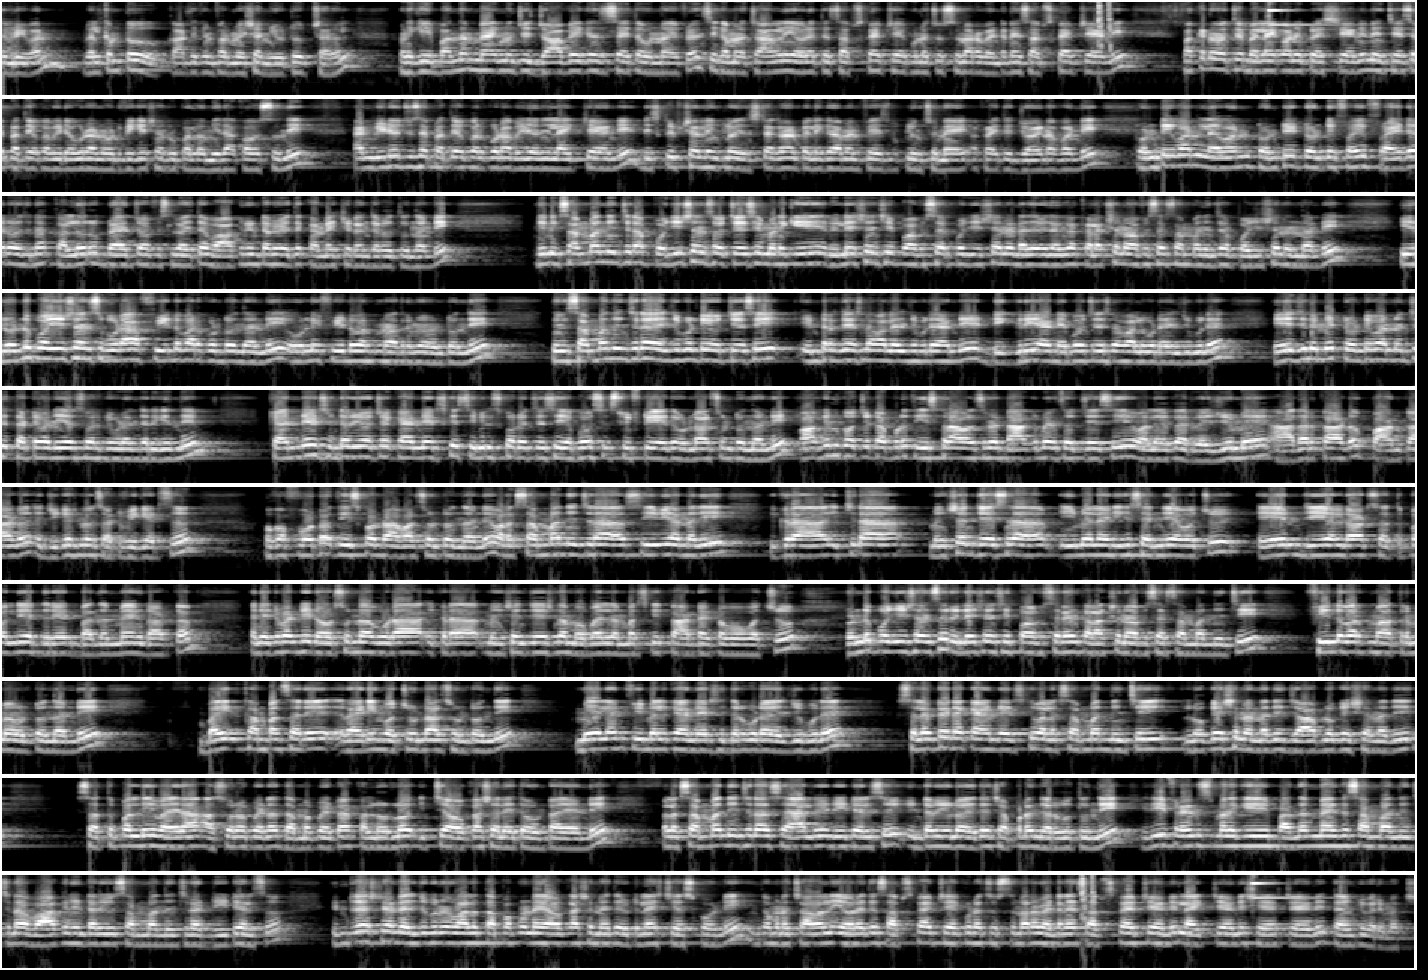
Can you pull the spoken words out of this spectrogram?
Everyone welcome to Karthik information YouTube channel మనకి Bandhan bank నుంచి job vacancies అయితే ఉన్నాయి ఫ్రెండ్స్ ఇక మన ఛానల్ని ఎవరైతే సబ్స్క్రైబ్ చేయకుండా చూస్తున్నారో వెంటనే సబ్స్క్రైబ్ చేయండి. పక్కన వచ్చే బెల్ ఐకాన్ని ప్రెస్ చేయండి. నేను చేసే ప్రతి ఒక్క వీడియో కూడా నోటిఫికేషన్ రూపంలో మీ దాకా వస్తుంది. అండ్ వీడియో చూసే ప్రతి ఒక్కరు కూడా వీడియోని లైక్ చేయండి. Description లింక్లో Instagram Telegram and Facebook links ఉన్నాయి. అక్కడైతే జాయిన్ అవ్వండి. Twenty one eleven twenty twenty five Friday రోజున కల్లూరు బ్రాంచ్ ఆఫీస్లో అయితే వాకింగ్ ఇంటర్వ్యూ అయితే కండక్ట్ చేయడం జరుగుతుందండి. దీనికి సంబంధించిన పొజిషన్స్ వచ్చేసి మనకి రిలేషన్షిప్ ఆఫీసర్ పొజిషన్ అండ్ అదేవిధంగా కలెక్షన్ ఆఫీసర్ సంబంధించిన పొజిషన్ ఉందండి. ఈ రెండు పొజిషన్స్ కూడా ఫీల్డ్ వర్క్ ఉంటుందండి. ఓన్లీ ఫీల్డ్ వర్క్ మాత్రమే ఉంటుంది. దీనికి సంబంధించిన ఎలిజిబిలిటీ వచ్చేసి ఇంటర్ చేసిన వాళ్ళు ఎలిజిబులే అండి. డిగ్రీ అండ్ అబోవ్ చేసిన వాళ్ళు కూడా ఎలిజిబులే ఏజ్ లిమిట్ ట్వంటీ వన్ నుంచి థర్టీ వన్ ఇయర్స్ వరకు ఇవ్వడం జరిగింది. క్యాండిడేట్స్ ఇంటర్వ్యూ వచ్చే క్యాండిడేట్స్కి సివిల్ స్కోర్ వచ్చేసి అబౌవ్ సిక్స్ ఫిఫ్టీ అయితే ఉండాల్సి ఉంటుందండి. వాకిన్కి వచ్చేటప్పుడు తీసుకురావాల్సిన డాక్యుమెంట్స్ వచ్చేసి వాళ్ళ యొక్క resume Aadhaar card PAN card educational certificates ఒక ఫోటో తీసుకొని రావాల్సి ఉంటుందండి. వాళ్ళకి సంబంధించిన సివి అన్నది ఇక్కడ ఇచ్చిన మెన్షన్ చేసిన ఈమెయిల్ ఐడికి సెండ్ చేయవచ్చు. AMGL dot Sattupalli at the rate Bandhan bank dot com and ఎటువంటి డౌట్స్ ఉన్నా కూడా ఇక్కడ మెన్షన్ చేసిన మొబైల్ నెంబర్స్కి కాంటాక్ట్ అవ్వచ్చు రెండు positions relationship officer and collection officer సంబంధించి ఫీల్డ్ వర్క్ మాత్రమే ఉంటుందండి. బైక్ కంపల్సరీ రైడింగ్ వచ్చి ఉండాల్సి ఉంటుంది. మేల్ అండ్ ఫీమేల్ క్యాండిడేట్స్ ఇద్దరు కూడా ఎలిజిబులే సెలెక్ట్ అయిన క్యాండిడేట్స్కి వాళ్ళకి సంబంధించి లొకేషన్ అన్నది జాబ్ లొకేషన్ అన్నది సత్తుపల్లి వైరా అసూరపేట దమ్మపేట కల్లూరులో ఇచ్చే అవకాశాలు అయితే ఉంటాయండి. వాళ్ళకి సంబంధించిన శాలరీ డీటెయిల్స్ ఇంటర్వ్యూలో అయితే చెప్పడం జరుగుతుంది. ఇది ఫ్రెండ్స్ మనకి బంధన్ బ్యాంక్ సంబంధించిన వాకిన్ ఇంటర్వ్యూ సంబంధించిన డీటెయిల్స్. ఇంట్రెస్ట్ అండ్ ఎలిజిబుల్ వాళ్ళు తప్పకుండా ఈ అవకాశాన్ని అయితే యూటిలైజ్ చేసుకోండి. ఇంకా మన ఛానల్ని ఎవరైతే సబ్స్క్రైబ్ చేయకుండా చూస్తున్నారో వెంటనే సబ్స్క్రైబ్ చేయండి లైక్ చేయండి షేర్ చేయండి. Thank you very much.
